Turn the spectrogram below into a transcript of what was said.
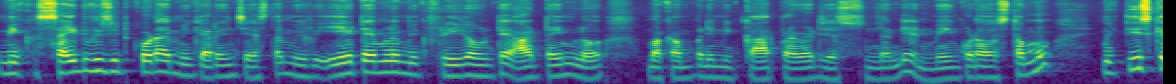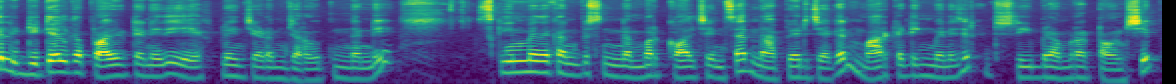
మీకు సైట్ విజిట్ కూడా మీకు అరేంజ్ చేస్తాం. మీరు ఏ టైంలో మీకు ఫ్రీగా ఉంటే ఆ టైంలో మా కంపెనీ మీకు కార్ ప్రొవైడ్ చేస్తుందండి. అండ్ మేము కూడా వస్తాము. మీకు తీసుకెళ్ళి డీటెయిల్గా ప్రాజెక్ట్ అనేది ఎక్స్ప్లెయిన్ చేయడం జరుగుతుందండి. స్క్రీన్ మీద కనిపిస్తున్న నెంబర్ కాల్ చేయండి సార్. నా పేరు జగన్ మార్కెటింగ్ మేనేజర్ శ్రీ బ్రహ్మరా టౌన్షిప్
